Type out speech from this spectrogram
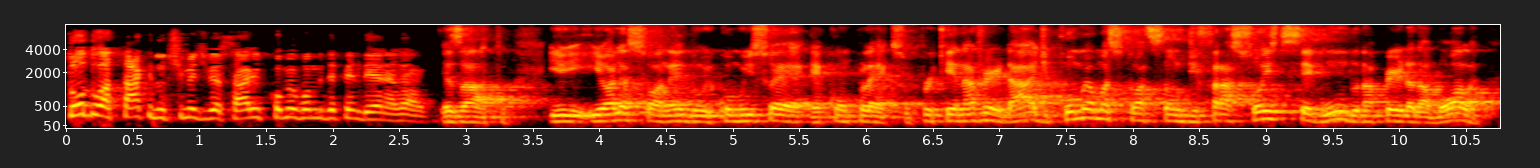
todo o ataque do time adversário e como eu vou me defender, né, Zago? Exato. E, e, olha só, né, Edu, como isso é, é, complexo. Porque, na verdade, como é uma situação de frações de segundo na perda da bola,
